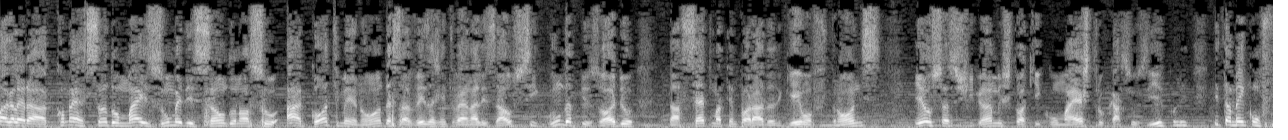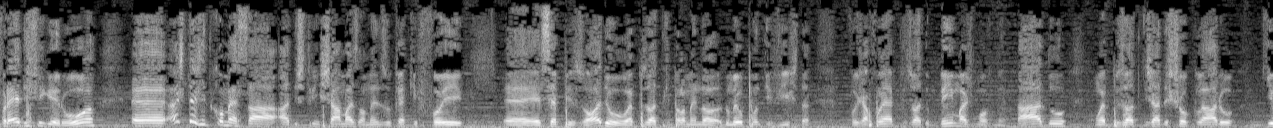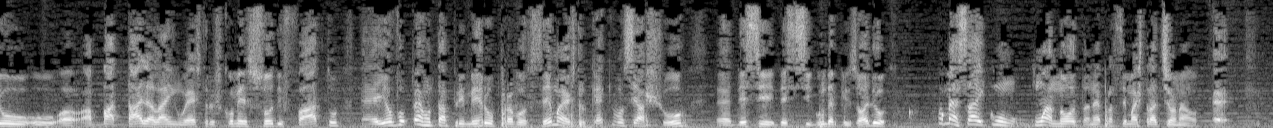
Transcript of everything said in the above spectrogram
Olá galera, começando mais uma edição do nosso Agote Menon. Dessa vez a gente vai analisar o segundo episódio da sétima temporada de Game of Thrones. Eu sou Shigami, estou aqui com o maestro Cássio Zirpoli e também com Fred Figueroa. É, antes da gente começar a destrinchar mais ou menos o que é que foi é, esse episódio, o episódio que, pelo menos do meu ponto de vista, foi, já foi um episódio bem mais movimentado, um episódio que já deixou claro que o, o, a batalha lá em Westeros começou de fato. É, e eu vou perguntar primeiro para você, maestro, o que é que você achou é, desse, desse segundo episódio? Começar aí com, com uma nota, né, para ser mais tradicional. É,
